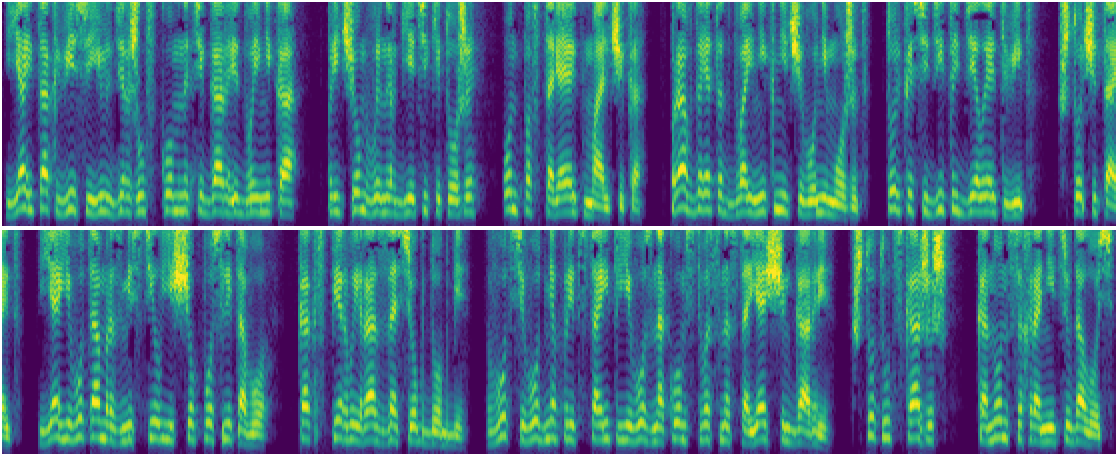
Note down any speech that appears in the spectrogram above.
Я и так весь июль держу в комнате Гарри двойника, причем в энергетике тоже, он повторяет мальчика. Правда этот двойник ничего не может, только сидит и делает вид, что читает. Я его там разместил еще после того, как в первый раз засек Добби. Вот сегодня предстоит его знакомство с настоящим Гарри. Что тут скажешь, канон сохранить удалось.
